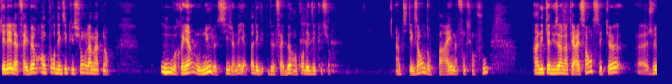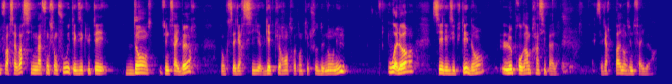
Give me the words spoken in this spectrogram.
quelle est la Fiber en cours d'exécution là maintenant, ou rien, ou nul, si jamais il n'y a pas de Fiber en cours d'exécution. Un petit exemple, donc pareil, ma fonction foo. Un des cas d'usage intéressants, c'est que je vais pouvoir savoir si ma fonction foo est exécutée dans une fiber, donc c'est-à-dire si getCurrent retourne quelque chose de non nul, ou alors si elle est exécutée dans le programme principal, c'est-à-dire pas dans une fiber.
